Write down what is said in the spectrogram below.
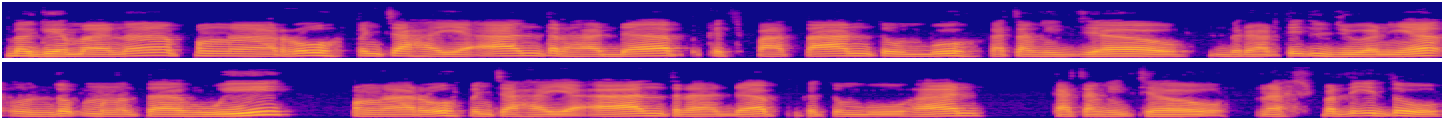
bagaimana pengaruh pencahayaan terhadap kecepatan tumbuh kacang hijau. Berarti tujuannya untuk mengetahui pengaruh pencahayaan terhadap ketumbuhan kacang hijau. Nah, seperti itu.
